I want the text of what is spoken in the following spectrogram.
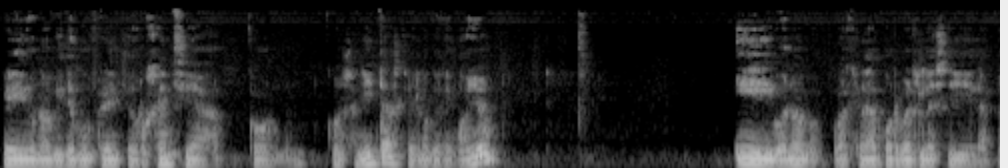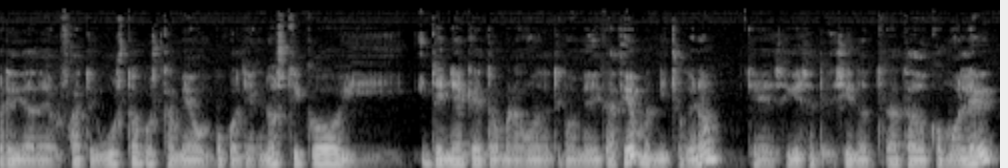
pedido una videoconferencia de urgencia con, con Sanitas, que es lo que tengo yo. Y bueno, más que nada por verles si la pérdida de olfato y gusto, pues cambiaba un poco el diagnóstico y tenía que tomar algún otro tipo de medicación, me han dicho que no, que sigue siendo tratado como leve,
